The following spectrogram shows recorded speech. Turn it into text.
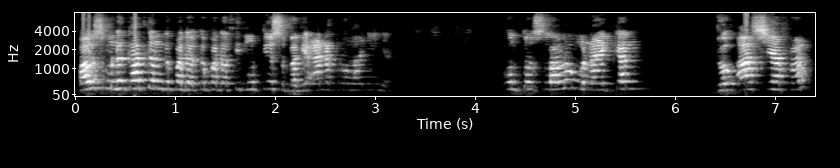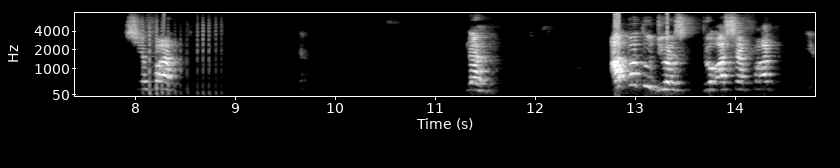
Paulus mendekatkan kepada kepada Timotius sebagai anak rohaninya untuk selalu menaikkan doa syafaat, syafaat. Ya. Nah, apa tujuan doa syafaat ya?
